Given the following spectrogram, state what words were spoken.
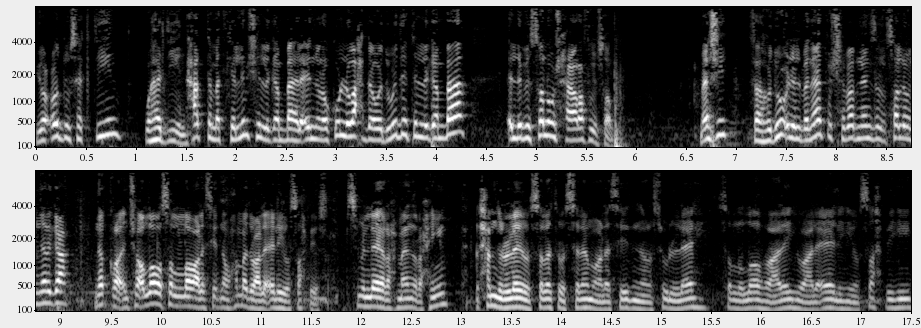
يقعدوا ساكتين وهادين حتى ما تكلمش اللي جنبها لأنه لو كل واحدة ودودت اللي جنبها اللي بيصلوا مش هيعرفوا يصلوا. ماشي؟ فهدوء للبنات والشباب ننزل نصلي ونرجع نقرأ إن شاء الله. وصلى الله على سيدنا محمد وعلى آله وصحبه وسلم. بسم الله الرحمن الرحيم. الحمد لله والصلاة والسلام على سيدنا رسول الله صلى الله عليه وعلى آله وصحبه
